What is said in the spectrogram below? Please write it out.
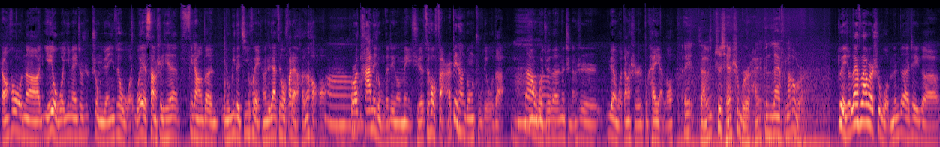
然后呢，也有过因为就是这种原因，最后我我也丧失一些非常的牛逼的机会，可能人家最后发展很好，哦或者说他那种的这种美学，最后反而变成一种主流的。那我觉得那只能是怨我当时不开眼喽。哎，咱们之前是不是还跟 Life Lover 对，就 Life Lover 是我们的这个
